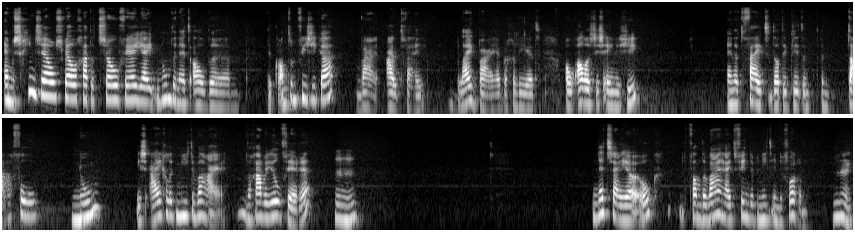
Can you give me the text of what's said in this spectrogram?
En misschien zelfs wel gaat het zover, jij noemde net al de, de kwantumfysica, waaruit wij blijkbaar hebben geleerd, oh alles is energie. En het feit dat ik dit een, een tafel noem, is eigenlijk niet waar. Dan gaan we heel ver, hè? Net zei je ook, van de waarheid vinden we niet in de vorm. Nee.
